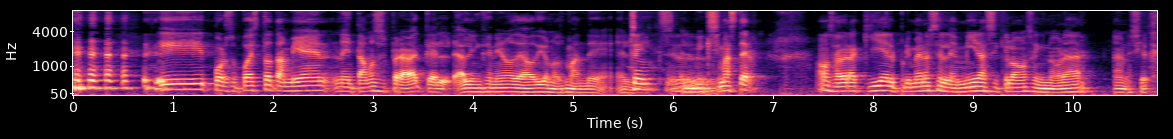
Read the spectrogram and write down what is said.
y por supuesto, también necesitamos esperar a que el, al ingeniero de audio nos mande el, Sí, mix, el, el- mix y master. Vamos a ver aquí, el primero es el Emir, así que lo vamos a ignorar. Ah, no es cierto.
